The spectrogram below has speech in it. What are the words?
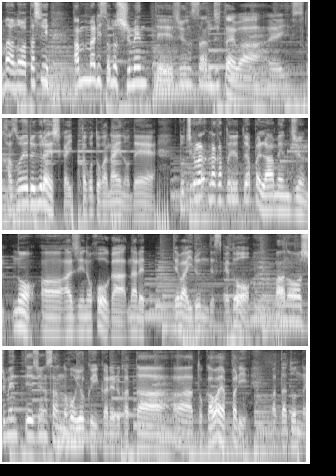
まあ、あの私、あんまりその主麺亭潤さん自体は、えー、数えるぐらいしか行ったことがないのでどちらかというとやっぱりラーメン潤の味の方が慣れてはいるんですけど、まあ、あの主麺亭潤さんの方よく行かれる方とかはやっぱりまたどんな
